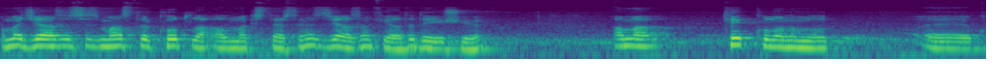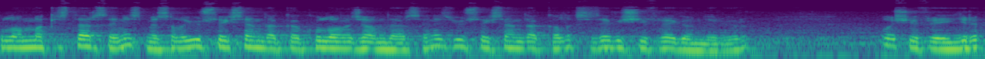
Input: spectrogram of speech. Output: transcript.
Ama cihazı siz master kodla almak isterseniz cihazın fiyatı değişiyor. Ama tek kullanımlık e, kullanmak isterseniz mesela 180 dakika kullanacağım derseniz 180 dakikalık size bir şifre gönderiyorum. O şifreyi girip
